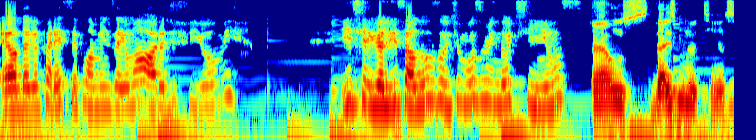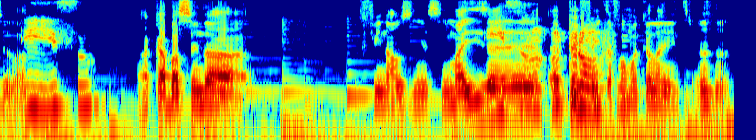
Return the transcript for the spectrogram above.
Ela deve aparecer pelo menos aí uma hora de filme. E chega ali só nos últimos minutinhos. É, uns 10 minutinhos, sei lá. Isso. Acaba sendo a finalzinho, assim, mas é, Isso, um- é um perfeita trunfo. a forma que ela entra. Aham.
